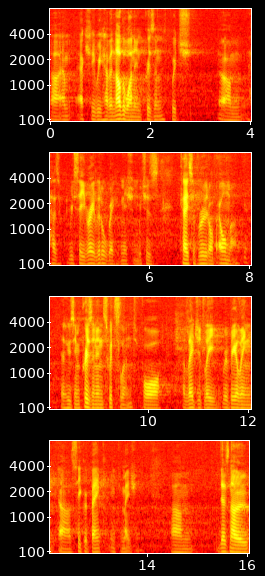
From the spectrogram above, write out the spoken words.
uh, and actually we have another one in prison which um, has received very little recognition, which is the case of Rudolf Elmer, uh, who's in prison in Switzerland for allegedly revealing uh, secret bank information. Um, there's no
